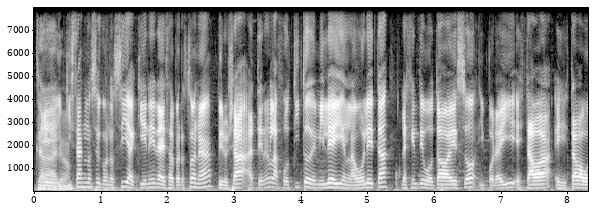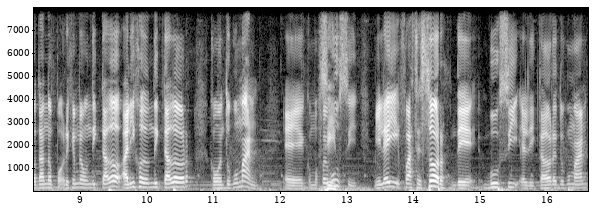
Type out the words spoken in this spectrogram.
Claro. eh, y quizás no se conocía quién era esa persona, pero ya a tener la fotito de Milei en la boleta, la gente votaba eso y por ahí estaba, eh, estaba votando, por ejemplo, a un dictador, al hijo de un dictador, como en Tucumán, eh, como fue Sí. Bussi. Milei fue asesor de Bussi, el dictador de Tucumán,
